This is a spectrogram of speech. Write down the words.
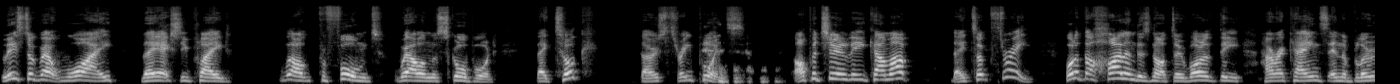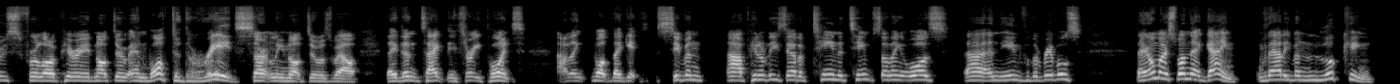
let's talk about why they actually played well, performed well on the scoreboard. They took those three points. Opportunity come up, they took three. What did the Highlanders not do? What did the Hurricanes and the Blues for a lot of period not do? And what did the Reds certainly not do as well? They didn't take their three points. I think what they get seven uh, penalties out of 10 attempts, I think it was uh, in the end for the Rebels. They almost won that game without even looking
